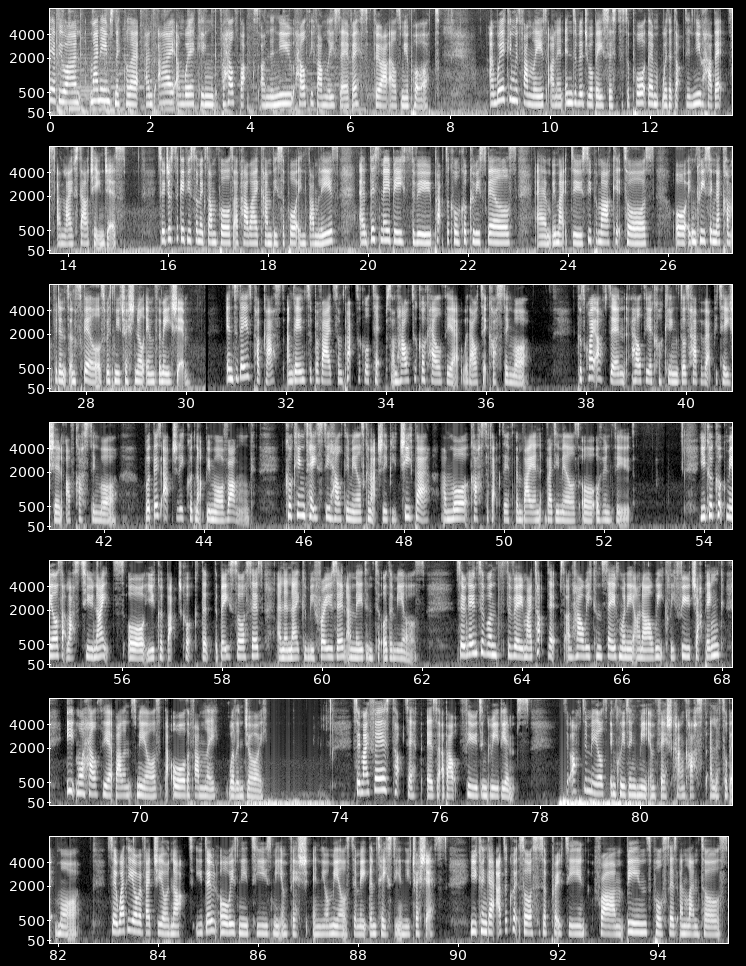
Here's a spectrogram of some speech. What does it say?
Hi everyone, my name's Nicola and I am working for Healthbox on the new Healthy Family service throughout Ellesmere Port. I'm working with families on an individual basis to support them with adopting new habits and lifestyle changes. So, just to give you some examples of how I can be supporting families, um, this may be through practical cookery skills, um, we might do supermarket tours, or increasing their confidence and skills with nutritional information. In today's podcast, I'm going to provide some practical tips on how to cook healthier without it costing more. Because quite often, healthier cooking does have a reputation of costing more, but this actually could not be more wrong. Cooking tasty, healthy meals can actually be cheaper and more cost effective than buying ready meals or oven food. You could cook meals that last two nights, or you could batch cook the, the base sauces and then they can be frozen and made into other meals. So, I'm going to run through my top tips on how we can save money on our weekly food shopping, eat more healthier, balanced meals that all the family will enjoy. So, my first top tip is about food ingredients. So, often meals, including meat and fish, can cost a little bit more. So, whether you're a veggie or not, you don't always need to use meat and fish in your meals to make them tasty and nutritious. You can get adequate sources of protein from beans, pulses, and lentils,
